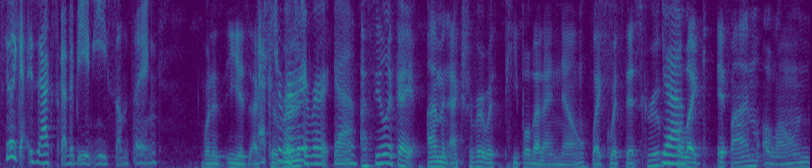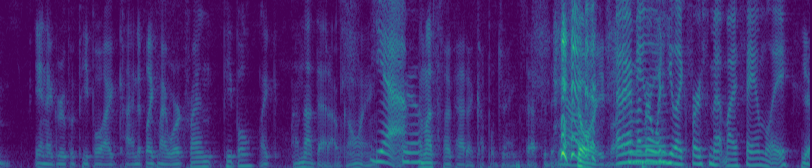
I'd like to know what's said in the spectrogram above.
I feel like Zach's got to be an E something. What is E is extrovert? Extrovert. Extrovert, yeah. I feel like I I'm an extrovert with people that I know, like with this group. Yeah. But like if I'm alone in a group of people, I kind of like my work friend people. Like I'm not that outgoing. Yeah. True. Unless if I've had a couple drinks, that's a different story. But And I remember when he like first met my family, yeah.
